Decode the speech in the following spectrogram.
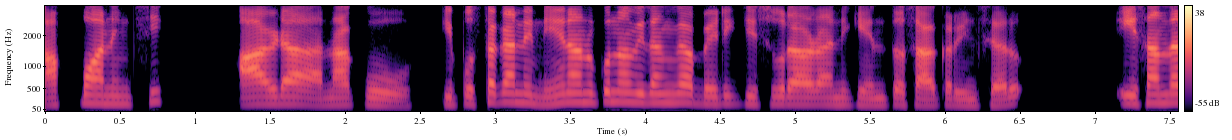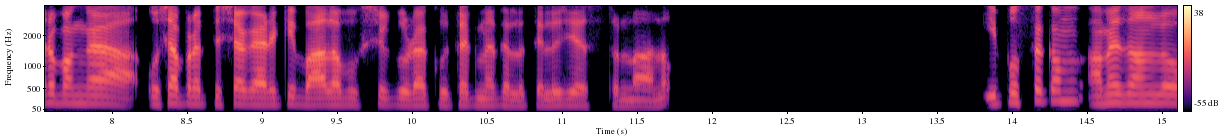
ఆహ్వానించి, ఆవిడ నాకు ఈ పుస్తకాన్ని నేను అనుకున్న విధంగా బయటికి తీసుకురావడానికి ఎంతో సహకరించారు. ఈ సందర్భంగా ఉషా ప్రత్యక్ష గారికి, బాలాబుక్స్కి కూడా కృతజ్ఞతలు తెలియజేస్తున్నాను. ఈ పుస్తకం అమెజాన్‌లో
